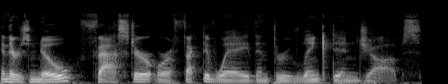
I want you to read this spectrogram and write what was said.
and there's no faster or effective way than through LinkedIn jobs.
